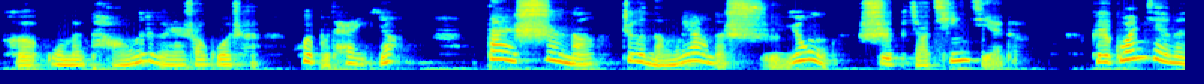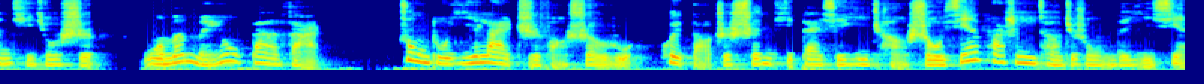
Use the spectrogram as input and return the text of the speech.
和我们糖的这个燃烧过程会不太一样，但是呢，这个能量的使用是比较清洁的。可是关键问题就是我们没有办法重度依赖脂肪摄入，会导致身体代谢异常。首先发生异常就是我们的胰腺，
